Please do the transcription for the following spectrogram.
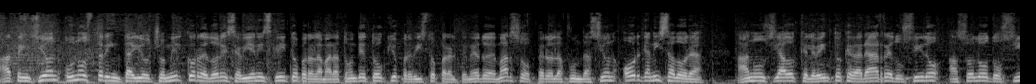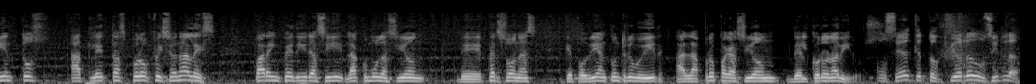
Atención, unos 38 mil corredores se habían inscrito para la maratón de Tokio previsto para el primero de marzo, pero la fundación organizadora ha anunciado que el evento quedará reducido a solo 200 atletas profesionales para impedir así la acumulación de personas que podrían contribuir a la propagación del coronavirus. O sea que toqueó reducirla.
